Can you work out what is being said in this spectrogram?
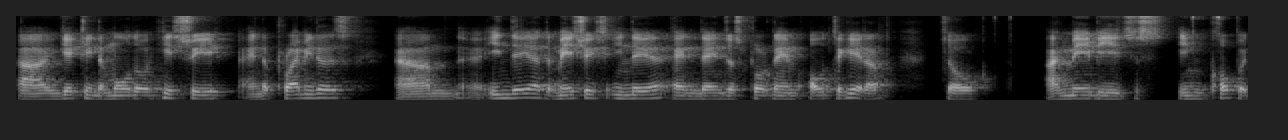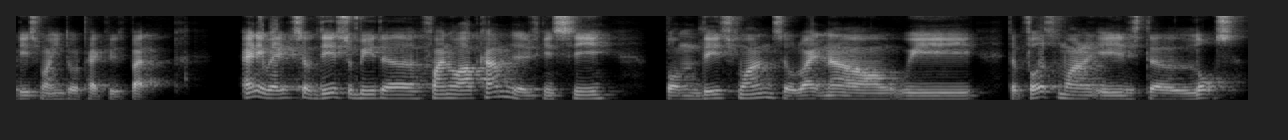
uh, getting the model history and the parameters um, in there, the matrix in there, and then just plot them all together. So I maybe just incorporate this one into the package. But anyway, so this will be the final outcome. As you can see from this one. So right now, we the first one is the loss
